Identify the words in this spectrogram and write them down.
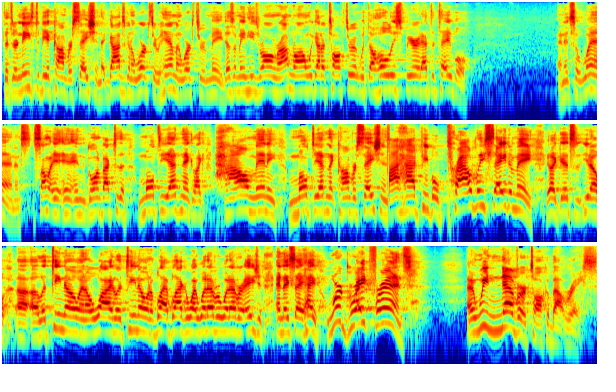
that there needs to be a conversation, that God's going to work through him and work through me. Doesn't mean he's wrong or I'm wrong. We got to talk through it with the Holy Spirit at the table and it's a win. And some, and going back to the multi-ethnic, like how many multi-ethnic conversations I had people proudly say to me, like it's you know a, a Latino and a white Latino and a black, black or white, whatever, whatever, Asian, and they say, hey, we're great friends, and we never talk about race.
